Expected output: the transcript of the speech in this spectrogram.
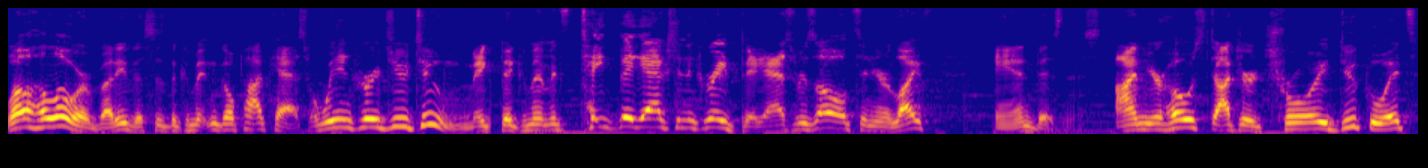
Well, hello, everybody. This is the Commit and Go podcast, where we encourage you to make big commitments, take big action, and create big ass results in your life and business. I'm your host, Dr. Troy Dukowitz.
